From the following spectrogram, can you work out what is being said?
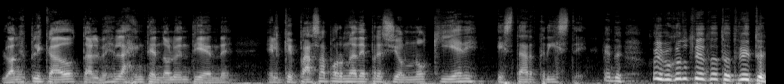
lo han explicado, tal vez la gente no lo entiende. El que pasa por una depresión no quiere estar triste. Gente, Oye, ¿por qué tú tan triste?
